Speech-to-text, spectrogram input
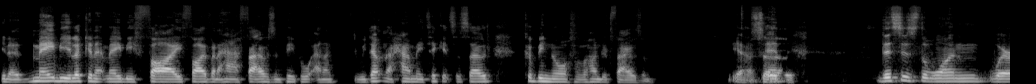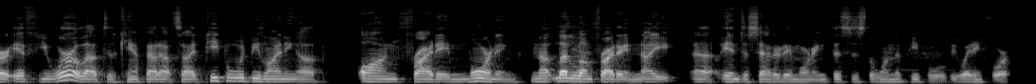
you know maybe you're looking at maybe five five and a half thousand people, and I, we don't know how many tickets are sold. Could be north of a hundred thousand. Yeah. So it- this is the one where if you were allowed to camp out outside, people would be lining up on Friday morning, not let Yeah. alone Friday night uh, into Saturday morning. This is the one that people will be waiting for.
